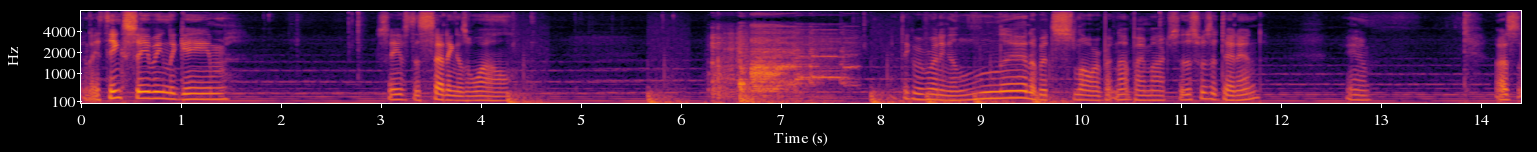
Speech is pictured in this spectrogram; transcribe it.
And I think saving the game saves the setting as well. I think we're running a little bit slower, but not by much. So this was a dead end? Yeah. As,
